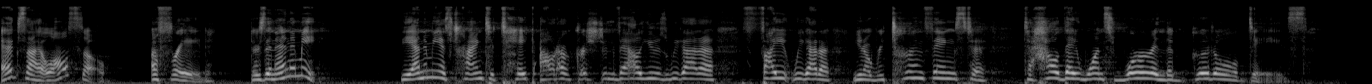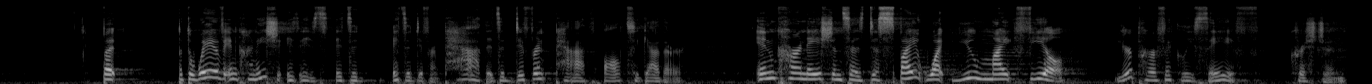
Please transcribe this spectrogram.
Exile also, afraid. There's an enemy. The enemy is trying to take out our Christian values. We got to fight. We got to, you know, return things to, to how they once were in the good old days. But, but the way of incarnation is, is it's, a, it's a different path. It's a different path altogether. Incarnation says, despite what you might feel, you're perfectly safe, Christian.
